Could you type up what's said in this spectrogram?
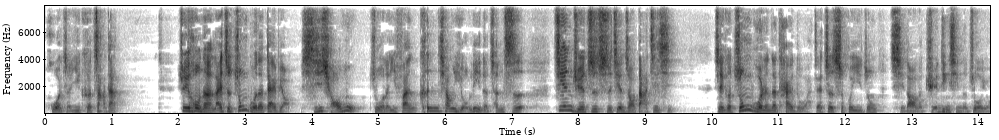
或者一颗炸弹。最后呢，来自中国的代表席乔木做了一番铿锵有力的陈词，坚决支持建造大机器。这个中国人的态度啊，在这次会议中起到了决定性的作用。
